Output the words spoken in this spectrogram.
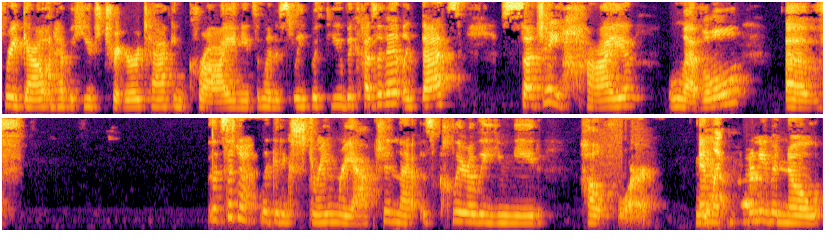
freak out and have a huge trigger attack and cry and need someone to sleep with you because of it like that's such a high level of that's such a like an extreme reaction that is clearly you need help for. And Yeah. like i don't even know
